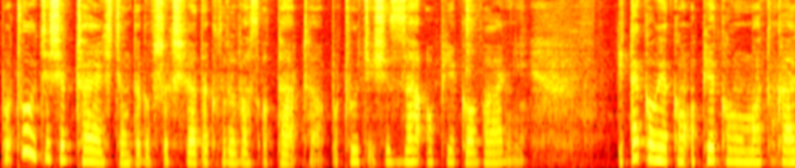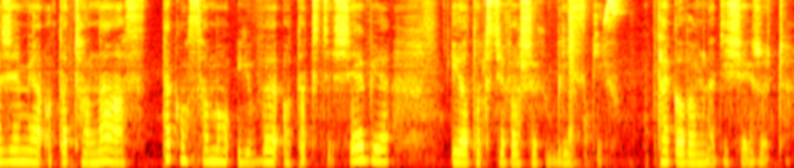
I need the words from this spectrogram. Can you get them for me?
Poczujcie się częścią tego wszechświata, który Was otacza. Poczujcie się zaopiekowani. I taką, jaką opieką Matka Ziemia otacza nas, taką samą i Wy otaczcie siebie i otoczcie Waszych bliskich. Tego Wam na dzisiaj życzę.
